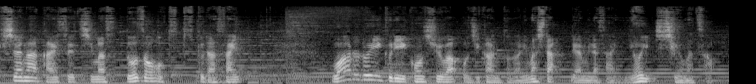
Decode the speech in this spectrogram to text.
記者が解説します。どうぞお聞きください。ワールドウィークリー今週はお時間となりました。では皆さん良い週末を。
